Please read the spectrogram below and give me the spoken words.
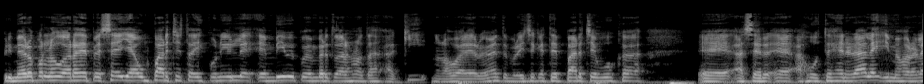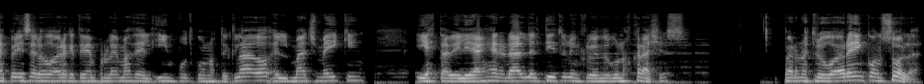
Primero, por los jugadores de PC, ya un parche está disponible en vivo y pueden ver todas las notas aquí. No las voy a leer, obviamente, pero dice que este parche busca eh, hacer eh, ajustes generales y mejorar la experiencia de los jugadores que tienen problemas del input con los teclados, el matchmaking y estabilidad en general del título, incluyendo algunos crashes. Para nuestros jugadores en consola,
